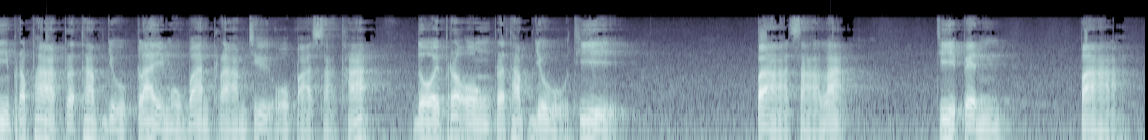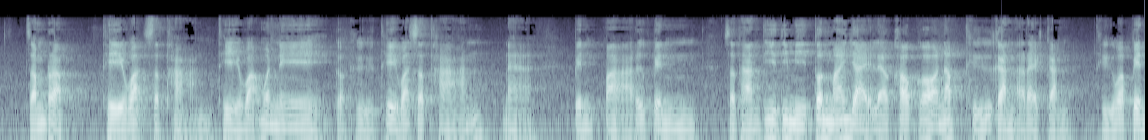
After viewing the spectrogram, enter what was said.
มีพระภาคประทับอยู่ใกล้หมู่บ้านพราหมณ์ชื่อโอปาสาทะ โดยพระองค์ประทับอยู่ที่ป่าสาระที่เป็นป่าสำหรับเทวสถาน เทววันเนก็คือเทวสถานนะเป็นป่าหรือเป็นสถานที่ที่มีต้นไม้ใหญ่แล้วเขาก็นับถือกันอะไรกัน ถือว่าเป็น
